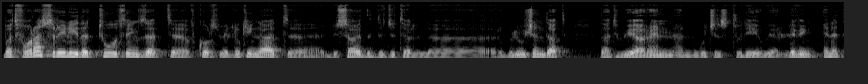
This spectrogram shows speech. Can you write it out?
But for us, really, the two things that, uh, of course, we're looking at, uh, beside the digital uh, revolution that, that we are in and which is today we are living in it,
